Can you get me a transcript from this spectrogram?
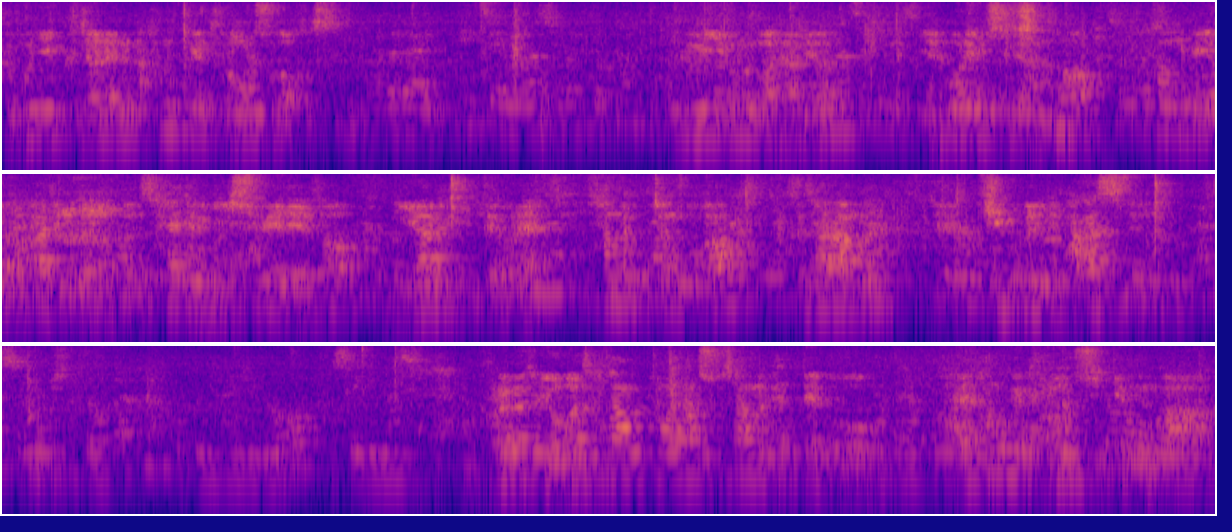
그분이 그 전에는 한국에 들어올 수가 없었습니다. 그 이유는 뭐냐면 일본에 있으면서 한국의 여러 가지 그런 어떤 사회적 이슈에 대해서 이야기했기 때문에 한국 정부가 그 사람을 이제 귀국을 이렇게 막았습니다. 그러면서 이번 사상 평화당 수상을 할 때도 과연 한국에 들어올 수 있겠는가?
